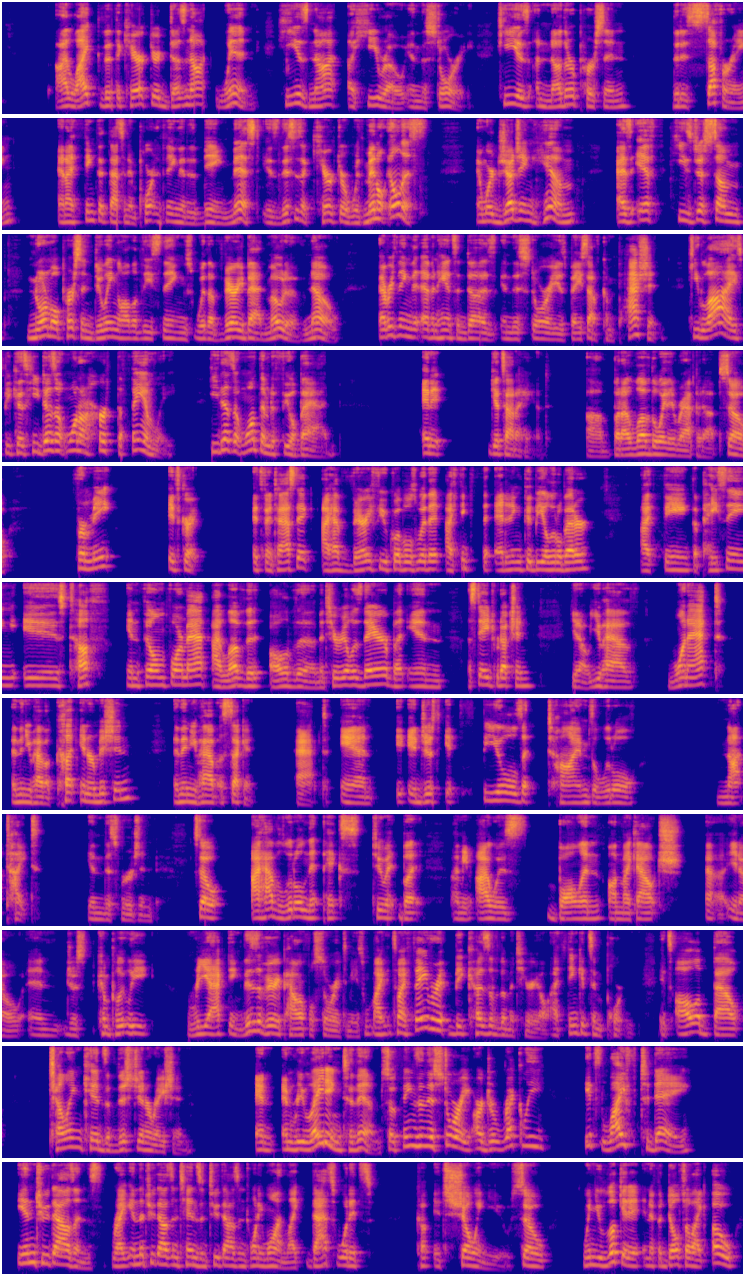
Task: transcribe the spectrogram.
i like that the character does not win. He is not a hero in the story. He is another person that is suffering and i think that that's an important thing that is being missed is this is a character with mental illness and we're judging him as if he's just some normal person doing all of these things with a very bad motive. No. Everything that evan hansen does in this story is based out of compassion. He lies because he doesn't want to hurt the family he doesn't want them to feel bad and it gets out of hand um, but i love the way they wrap it up so for me, it's great. It's fantastic. I have very few quibbles with it. I think the editing could be a little better. I think the pacing is tough in film format. I love that all of the material is there, but in a stage production, you know, you have one act and then you have a cut intermission and then you have a second act. And it, it just it feels at times a little not tight in this version. So I have little nitpicks to it, but I mean, I was bawling on my couch, uh, you know, and just completely reacting. This is a very powerful story to me. It's my it's my favorite because of the material. I think it's important. It's all about telling kids of this generation and and relating to them. So things in this story are directly it's life today in 2000s, right? In the 2010s and 2021. Like that's what it's it's showing you. So when you look at it, and if adults are like, "Oh,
